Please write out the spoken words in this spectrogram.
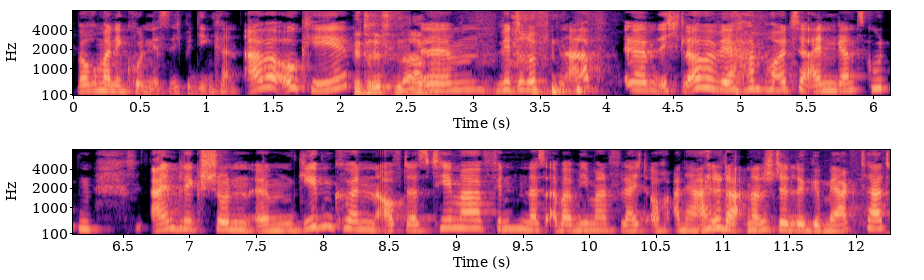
warum man den Kunden jetzt nicht bedienen kann. Aber okay. Wir driften ab. Ähm, wir driften ab. Ähm, ich glaube, wir haben heute einen ganz guten Einblick schon ähm, geben können auf das Thema, finden das aber, wie man vielleicht auch an der einen oder anderen Stelle gemerkt hat,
